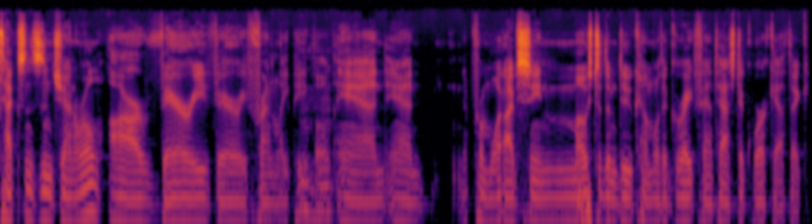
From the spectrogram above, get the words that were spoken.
Texans in general are very, very friendly people, and and from what I've seen, most of them do come with a great, fantastic work ethic,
